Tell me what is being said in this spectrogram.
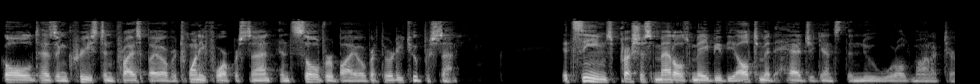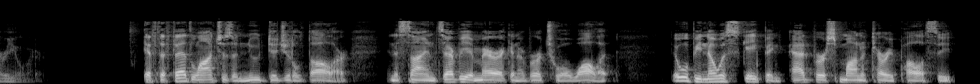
gold has increased in price by over 24% and silver by over 32%. It seems precious metals may be the ultimate hedge against the new world monetary order. If the Fed launches a new digital dollar and assigns every American a virtual wallet, there will be no escaping adverse monetary policy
